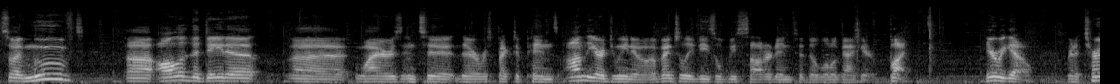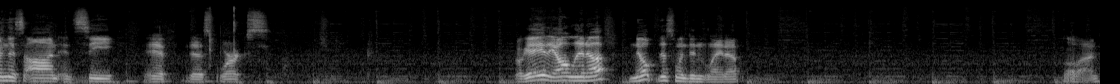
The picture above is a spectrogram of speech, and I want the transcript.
So I've moved uh, all of the data uh, wires into their respective pins on the Arduino. Eventually these will be soldered into the little guy here. But, here we go. We're going to turn this on and see if this works. Okay, they all lit up. Nope, this one didn't light up. Hold on.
